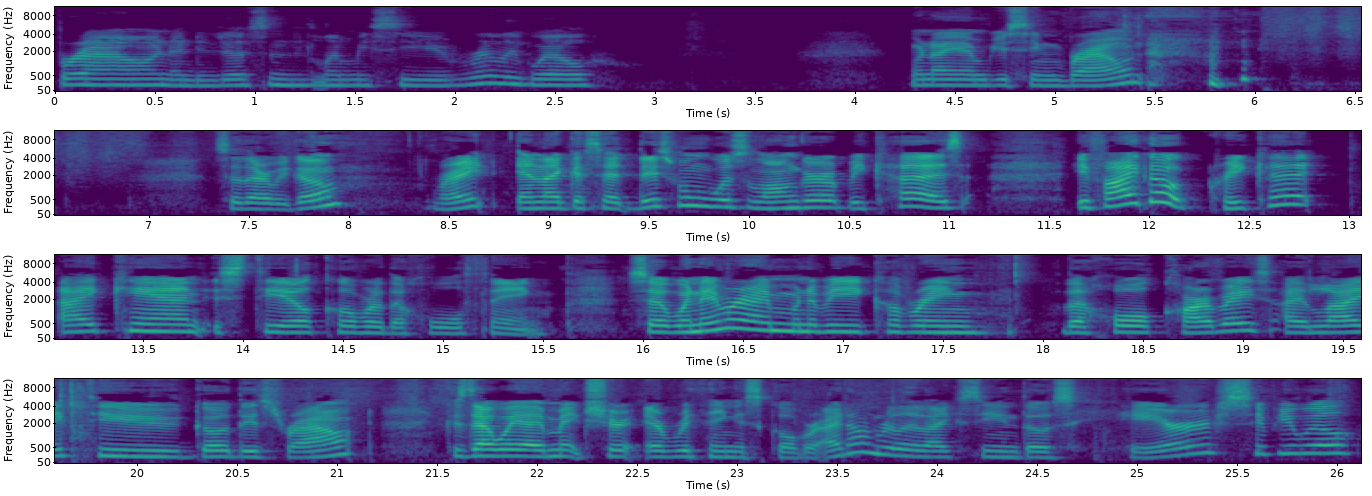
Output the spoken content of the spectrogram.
brown and it doesn't let me see really well when I am using brown. so there we go, right? And like I said, this one was longer because if I go crooked, I can still cover the whole thing. So whenever I'm going to be covering the whole car base, I like to go this route because that way I make sure everything is covered. I don't really like seeing those hairs, if you will,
